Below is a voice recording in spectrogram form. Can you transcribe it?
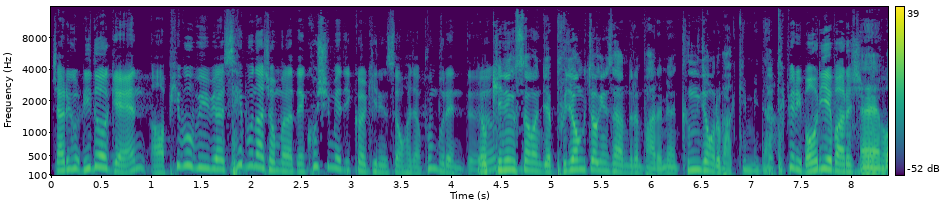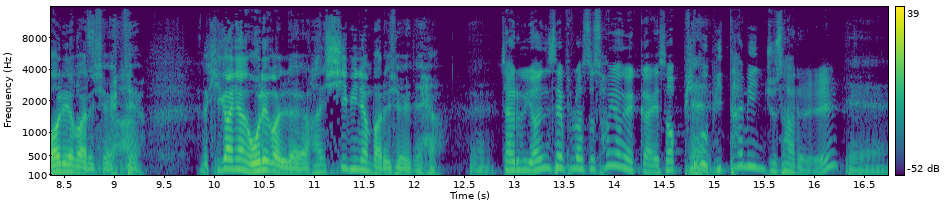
자 그리고 리더겐 어, 피부 비비별 세분화 전문화된 코슈메디컬 기능성 화장품 브랜드 요 기능성은 이제 부정적인 사람들은 바르면 긍정으로 바뀝니다. 네, 특별히 머리에 바르시면 네, 더 머리에 더 바르셔야 좋습니다. 돼요. 근데 기간이 한 오래 걸려요. 한 12년 바르셔야 돼요. 네. 자 그리고 연세 플러스 성형외과에서 피부 네. 비타민 주사를 예.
